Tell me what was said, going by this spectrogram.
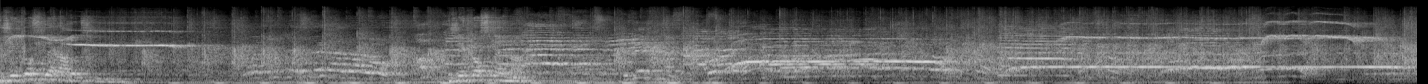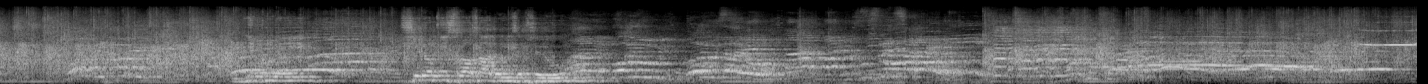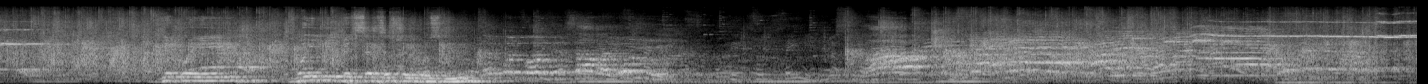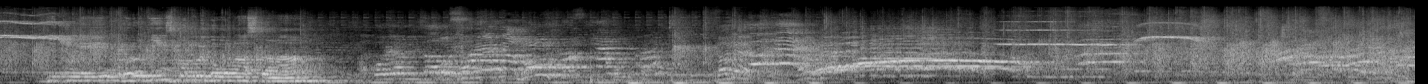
Břiko stehna, prosím. Břiko stehna. Děkuji. Široký sval zádový ze předu. Děkuji. Dvojitý biceps ze předu, prosím. Děkuji. Hrudník z strana.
